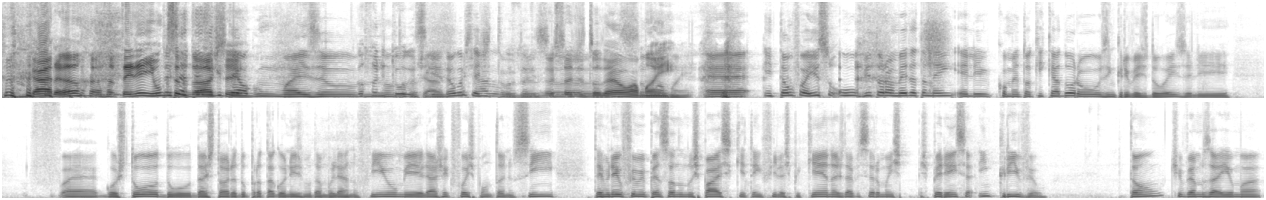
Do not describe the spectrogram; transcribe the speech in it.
Caramba, não tem nenhum que Tenho você não gosta. que tem algum, mas eu Gostou de tudo. Thiago. Eu gostei de Thiago tudo. gostou de tudo. Gostou de tudo, é uma sou mãe. É, então foi isso. O Vitor Almeida também, ele comentou aqui que adorou Os Incríveis 2. Ele é, gostou do- da história do protagonismo da mulher no filme. Ele acha que foi espontâneo sim. Terminei o filme pensando nos pais que têm filhas pequenas. Deve ser uma ex- experiência incrível. Então tivemos aí uma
